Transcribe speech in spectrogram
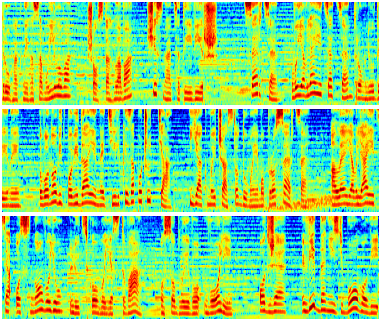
Друга книга Самуїлова, 6 глава, 16 вірш. Серце виявляється центром людини. Воно відповідає не тільки за почуття, як ми часто думаємо про серце, але являється основою людського єства, особливо волі. Отже, відданість Богові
